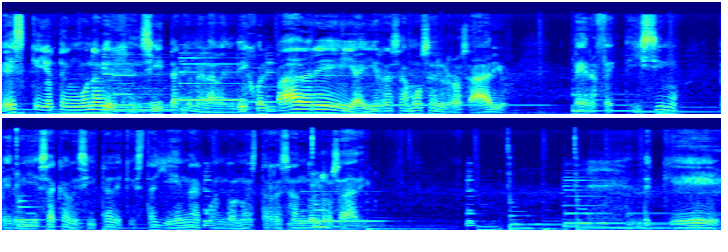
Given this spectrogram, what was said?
Es que yo tengo una virgencita que me la bendijo el Padre y ahí rezamos el rosario. Perfectísimo. Pero ¿y esa cabecita de que está llena cuando no está rezando el rosario? ¿De qué,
